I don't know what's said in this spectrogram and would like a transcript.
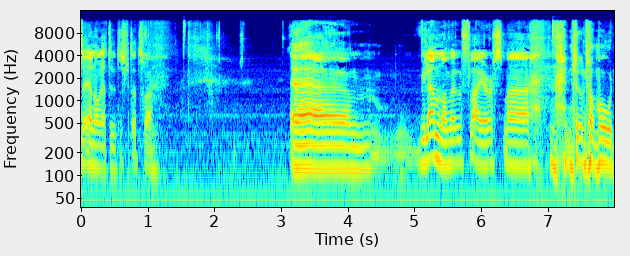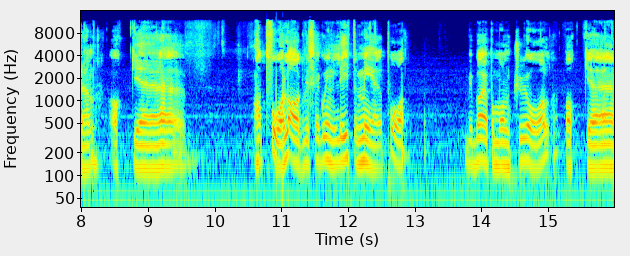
det är nog rätt uteslutet tror jag. Ehm, vi lämnar väl Flyers med de orden och eh, har två lag vi ska gå in lite mer på. Vi börjar på Montreal och eh,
